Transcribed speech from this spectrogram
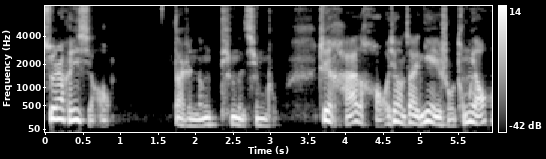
虽然很小，但是能听得清楚。这孩子好像在念一首童谣。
